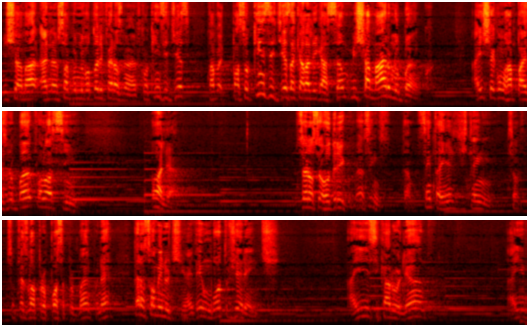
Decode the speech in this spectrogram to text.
Me chamaram, ah, não, não voltou de férias não, ficou 15 dias, tava, passou 15 dias daquela ligação, me chamaram no banco. Aí chegou um rapaz no banco e falou assim: Olha, o senhor é o senhor Rodrigo? Assim, senta aí, a gente tem. O senhor, o senhor fez uma proposta para o banco, né? Espera só um minutinho. Aí veio um outro gerente. Aí esse cara olhando, aí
